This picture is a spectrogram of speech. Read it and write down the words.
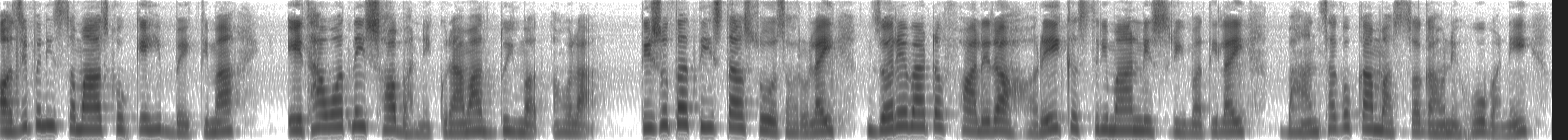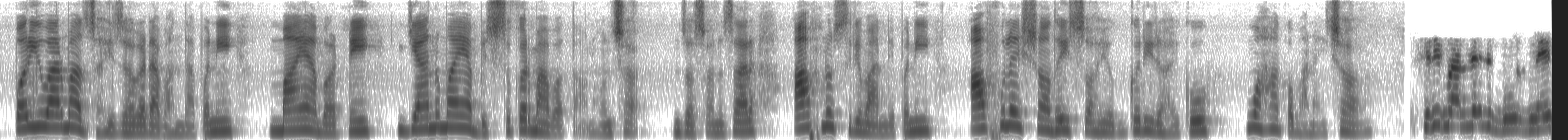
अझै पनि समाजको केही व्यक्तिमा यथावत नै छ भन्ने कुरामा दुई मत नहोला। त्यसो त तिस्ता सोचहरूलाई जरेबाट फालेर हरेक श्रीमानले श्रीमतीलाई भान्साको काममा सघाउने हो भने परिवारमा झैझगडा भन्दा पनि माया बट्ने ज्ञानुमाया विश्वकर्मा बताउनुहुन्छ। जसअनुसार आफ्नो श्रीमानले पनि आफूलाई सधैँ सहयोग गरिरहेको उहाँको भनाइ छ। श्रीमानले बुझ्ने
